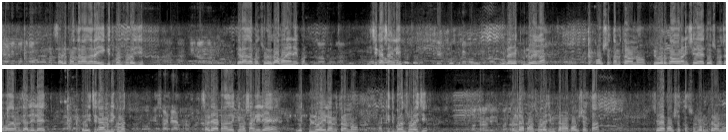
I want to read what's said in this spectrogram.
साडे पंधरा साडे पंधरा हजार आहे. ही किती पण सोडायची तेरा हजार पण सोड आहे नाही पण. हिची काय सांगली? हिला एक किलो आहे. का? तर पाहू शकता मित्रांनो प्युअर गावरान शेळ्या आहेत उस्माच्या बाजारामध्ये आलेले आहेत. तर हिची काय म्हणली किंमत? साडे अठरा. साडे अठरा हजार किंमत सांगलेली आहे. एक पिल्लू आहे मित्रांनो. कितीपर्यंत सोडायची? पंधरा लिहिली, पंधरा. पंधरा पर्यंत सोडायची मित्रांनो पाहू शकता. शेळ्या पाहू शकता समोर मित्रांनो.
